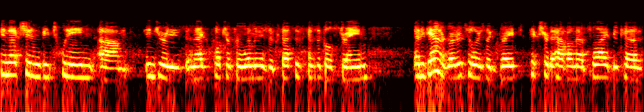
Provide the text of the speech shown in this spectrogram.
connection between um, injuries in agriculture for women is excessive physical strain. And again, a rototiller is a great picture to have on that slide because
